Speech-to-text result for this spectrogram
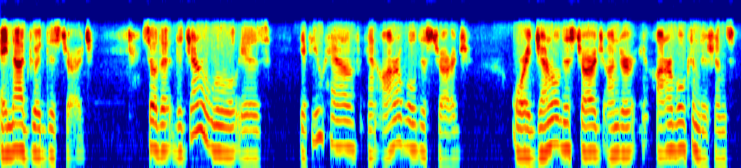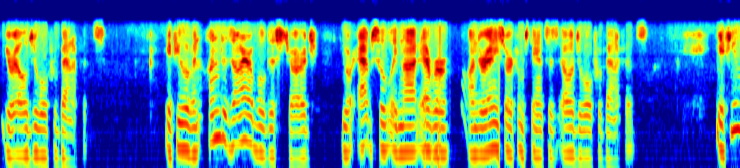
a not good discharge. So the, the general rule is if you have an honorable discharge or a general discharge under honorable conditions, you're eligible for benefits. If you have an undesirable discharge, you're absolutely not ever, under any circumstances, eligible for benefits. If you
